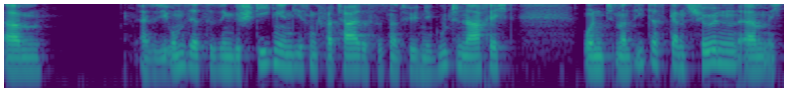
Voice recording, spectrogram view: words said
Ähm, also die Umsätze sind gestiegen in diesem Quartal. Das ist natürlich eine gute Nachricht. Und man sieht das ganz schön. Ähm, ich,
